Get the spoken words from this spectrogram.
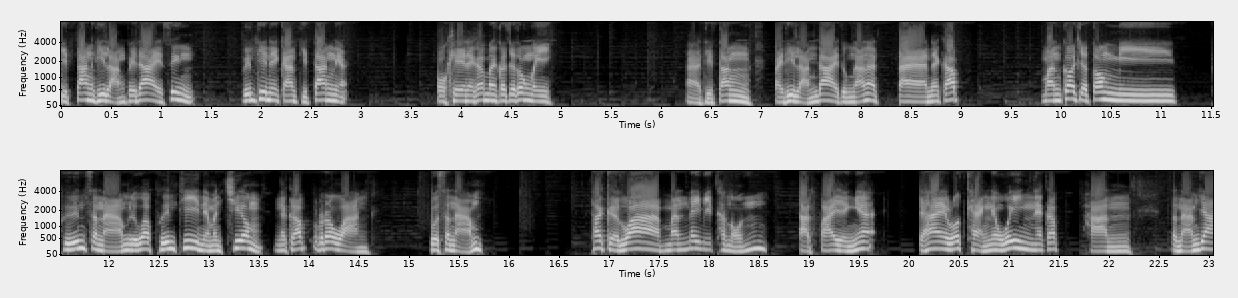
ติดตั้งทีหลังไปได้ ซึ่งพื้นที่ในการติดตั้งเนี่ยโอเคนะครับ มันก็จะต้องมีอ่าติดตั้งไปทีหลังได้ตรงนั้นนะแต่นะครับ มันก็จะต้องมีพื้นสนามหรือว่าพื้นที่เนี่ยมันเชื่อมนะครับ ระหว่างตัวสนาม ถ้าเกิดว่ามันไม่มีถนน ตัดไปอย่างเงี้ย จะให้รถแข่งเนี่ยวิ่งนะครับ ผ่านสนามหญ้า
